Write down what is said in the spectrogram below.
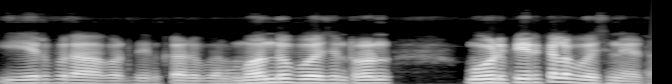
ఈ ఎరుపు రాకూడదు దీనికి అడుగులు మందు పోసిన రెండు మూడు పిరికలు పోసిన ఈడ.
